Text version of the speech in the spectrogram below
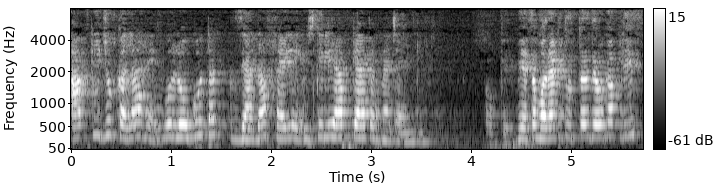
आपकी जो कला है वो लोगों तक ज़्यादा फैले उसके लिए आप क्या करना चाहेंगी? ओके मी याचं मराठीत उत्तर देऊ का प्लीज?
